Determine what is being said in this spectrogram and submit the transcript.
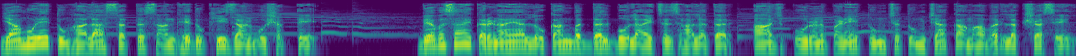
यामुळे तुम्हाला सत सांधेदुखी जाणवू शकते. व्यवसाय करणाऱ्या लोकांबद्दल बोलायचं झालं तर आज पूर्णपणे तुमचं तुमच्या कामावर लक्ष असेल.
